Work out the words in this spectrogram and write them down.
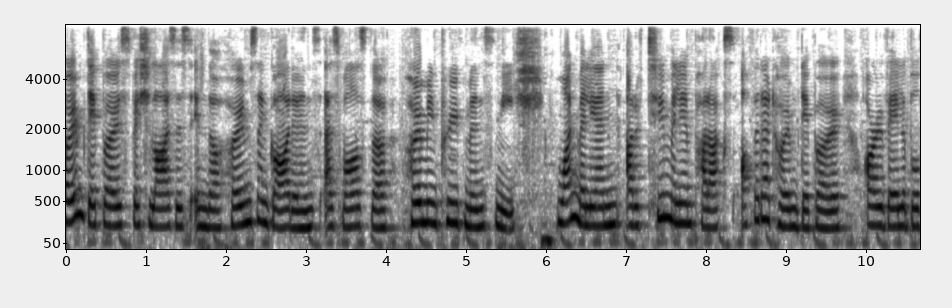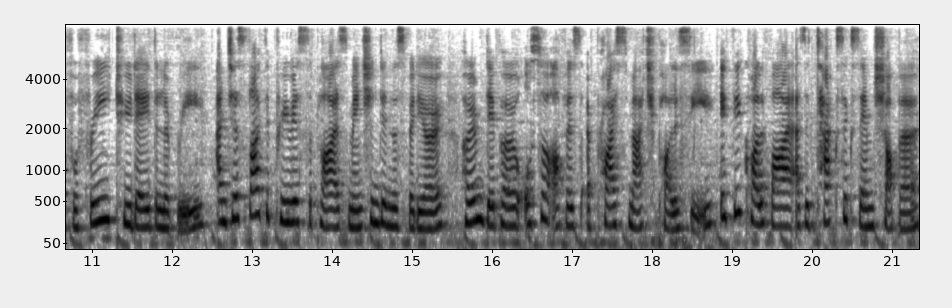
Home Depot specializes in the homes and gardens as well as the home improvements niche. 1 million out of 2 million products offered at Home Depot are available for free two day delivery. And just like the previous suppliers mentioned in this video, Home Depot also offers a price match policy. If you qualify as a tax exempt shopper,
